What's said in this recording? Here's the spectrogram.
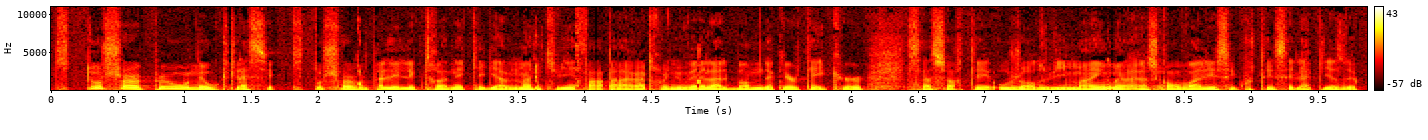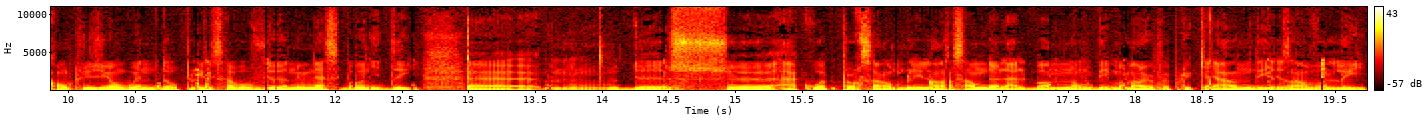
qui touche un peu au néoclassique, qui touche un peu à l'électronique également, qui vient faire apparaître un nouvel album de Caretaker. Ça sortait aujourd'hui même. Euh, ce qu'on va aller s'écouter, c'est la pièce de conclusion Window Play. Ça va vous donner une assez bonne idée euh, de ce à quoi peut ressembler l'ensemble de l'album. Donc des moments un peu plus calmes, des envolées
